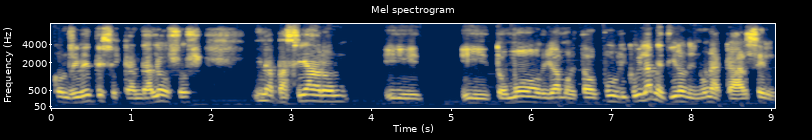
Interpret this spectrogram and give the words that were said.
con ribetes escandalosos y la pasearon y, y tomó, digamos, Estado público y la metieron en una cárcel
